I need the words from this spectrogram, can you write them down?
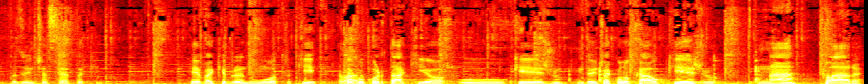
Depois a gente acerta aqui. Rê, vai quebrando um outro aqui. Eu vou cortar aqui, ó, o queijo. Então a gente vai colocar o queijo na clara.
